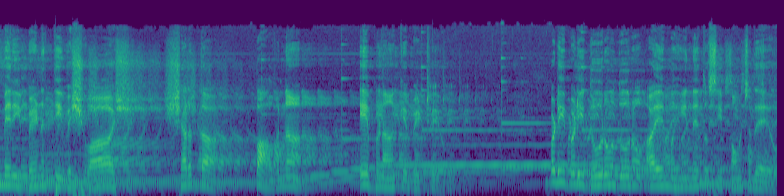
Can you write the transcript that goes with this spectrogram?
ਇਹ ਮੇਰੀ ਬੇਨਤੀ, ਵਿਸ਼ਵਾਸ, ਸ਼ਰਧਾ, ਭਾਵਨਾ, ਇਹ ਬਣਾ ਕੇ ਬੈਠੇ ਹੋ। ਬੜੀ ਬੜੀ ਦੂਰੋਂ ਦੂਰੋਂ ਆਏ ਮਹੀਨੇ ਤੁਸੀਂ ਪਹੁੰਚਦੇ ਹੋ।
